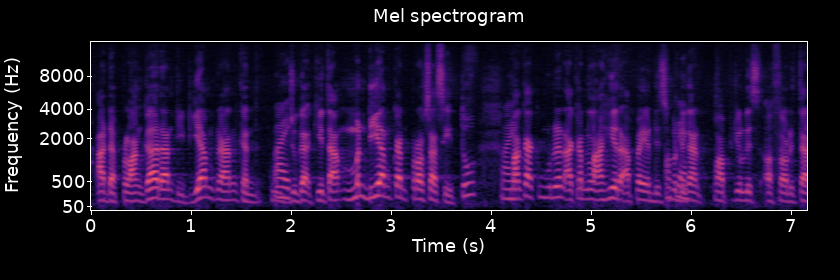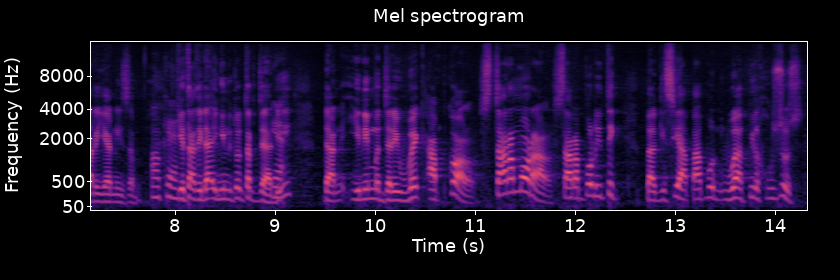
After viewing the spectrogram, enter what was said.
ada pelanggaran didiamkan dan Baik. juga kita mendiamkan proses itu, Baik. maka kemudian akan lahir apa yang disebut okay. dengan populist authoritarianism. Okay. Kita tidak ingin itu terjadi yeah. dan ini menjadi wake up call secara moral, secara politik bagi siapa pun wabil khusus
